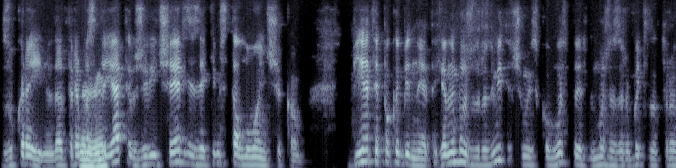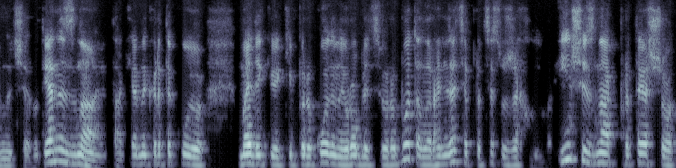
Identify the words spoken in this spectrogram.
з України. Да? Треба mm-hmm. стояти в живій черзі з якимсь талончиком, бігати по кабінетах. Я не можу зрозуміти, чому військовому госпіталі не можна зробити електронну чергу. От Я не знаю так. Я не критикую медиків, які переконані роблять свою роботу, але організація процесу жахлива. Інший знак про те, що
